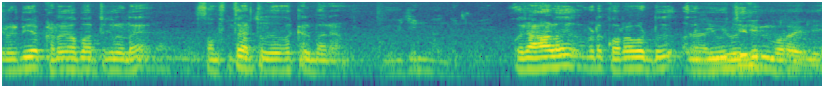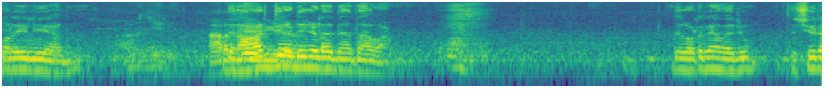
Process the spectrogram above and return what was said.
എൽ ഡി എഫ് ഘടക പാർട്ടികളുടെ സംസ്ഥാന നേതാക്കന്മാരാണ്. ഒരാൾ ഇവിടെ കുറവുണ്ട് അത് യൂജിൻ യൂജിൻ മൊറേലി. മൊറേലിയാണ്. ആർ ജെ ഡിയുടെ നേതാവാണ്. ഇത് ഉടനെ വരും. തൃശ്ശൂർ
